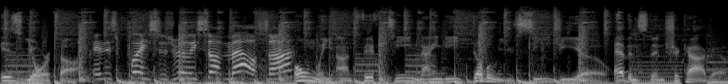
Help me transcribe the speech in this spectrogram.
is Your Talk, Hey, this place is really something else, huh? only on 1590 WCGO, Evanston, Chicago.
